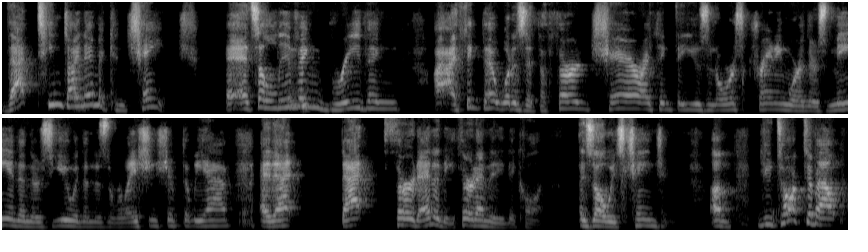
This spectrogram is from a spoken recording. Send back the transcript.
that team dynamic can change. It's a mm-hmm. living, breathing. I think that what is it? The third chair. I think they use an ORSC training where there's me and then there's you and then there's the relationship that we have, and that that third entity, third entity they call it, is always changing. Um, you talked about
